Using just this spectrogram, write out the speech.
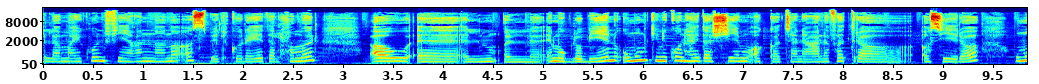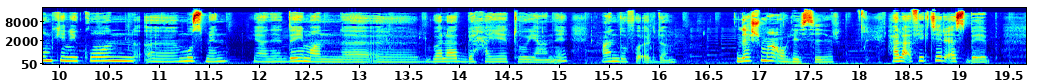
لما يكون في عنا نقص بالكريات الحمر أو آه، الهيموغلوبين وممكن يكون هذا الشيء مؤقت يعني على فترة قصيرة وممكن يكون آه، مزمن يعني دايما آه، الولد بحياته يعني عنده فقر دم ليش معقول يصير؟ هلأ في كتير أسباب آه،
